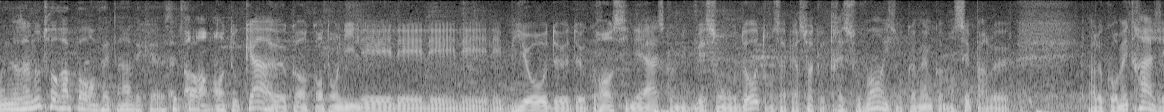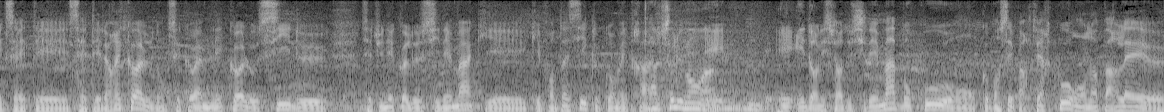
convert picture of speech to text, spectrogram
on est dans un autre rapport en fait hein, avec euh, cette forme. En, tout cas, euh, quand, on lit les, les, bios de, grands cinéastes comme Luc Besson ou d'autres, on s'aperçoit que très souvent, ils ont quand même commencé par le par le court métrage et que ça a été ça a été leur école. Donc c'est quand même l'école aussi de c'est une école de cinéma qui est qui est fantastique le court métrage. Absolument. Hein. Et, dans l'histoire du cinéma, beaucoup ont commencé par faire court. On en parlait. Euh,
